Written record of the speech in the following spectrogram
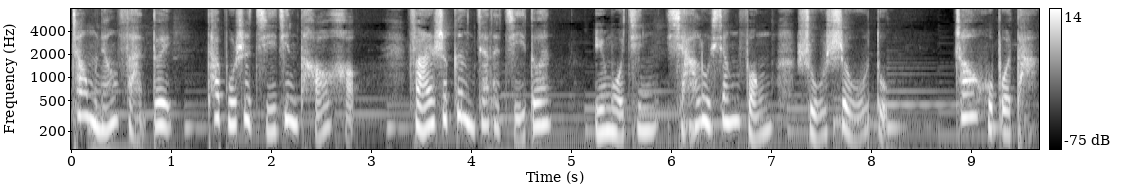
丈母娘反对他，不是极尽讨好，反而是更加的极端，与母亲狭路相逢，熟视无睹，招呼不打，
